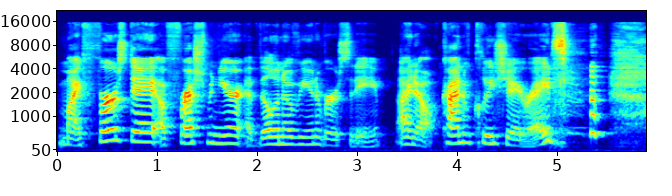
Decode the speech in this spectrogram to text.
my first day of freshman year at Villanova University. I know, kind of cliche, right?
